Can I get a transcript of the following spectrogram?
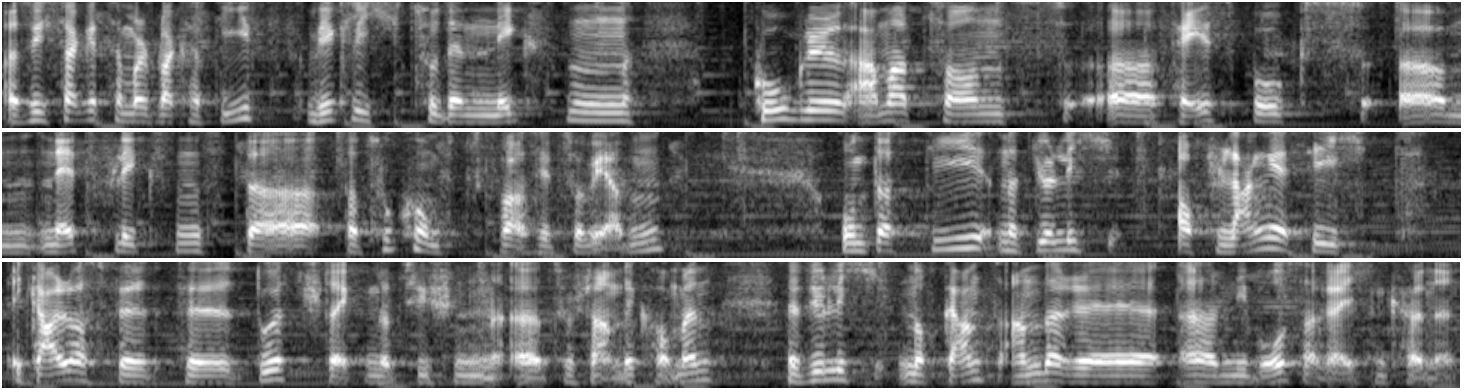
Also ich sage jetzt einmal plakativ, wirklich zu den nächsten Google, Amazons, äh, Facebooks, ähm, Netflixens der, der Zukunft quasi zu werden. Und dass die natürlich auf lange Sicht, egal was für, für Durststrecken dazwischen äh, zustande kommen, natürlich noch ganz andere äh, Niveaus erreichen können.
